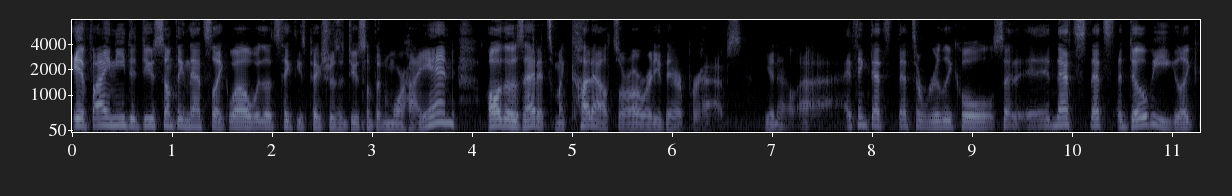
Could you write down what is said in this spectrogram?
if I need to do something that's like, well, let's take these pictures and do something more high end, all those edits, my cutouts are already there, perhaps. You know, uh, I think that's that's a really cool set, and that's that's Adobe like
